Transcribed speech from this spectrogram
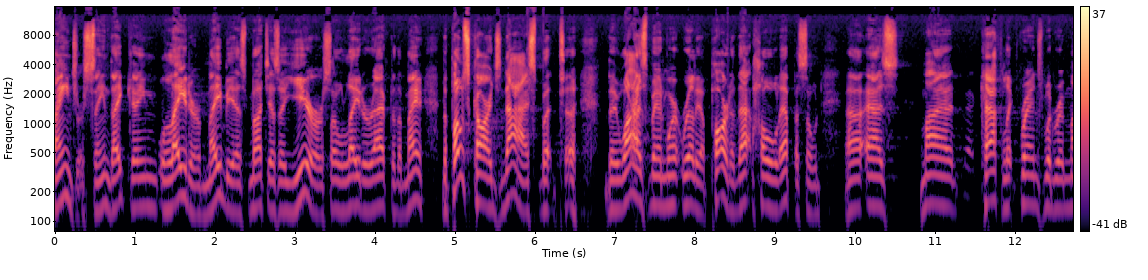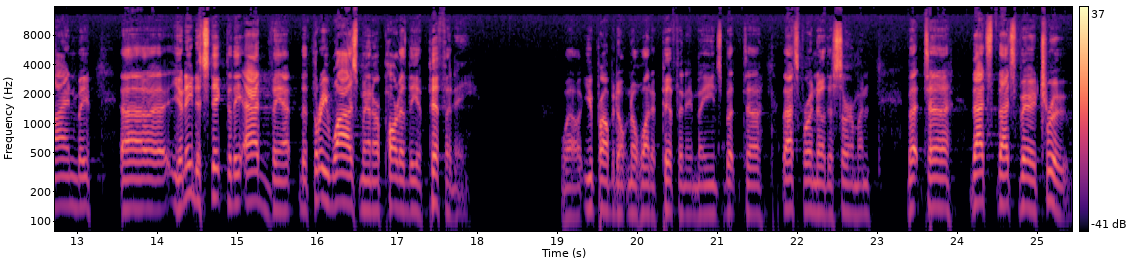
manger scene. They came later, maybe as much as a year or so later after the manger. The postcard's nice, but uh, the wise men weren't really a part of that whole episode. Uh, as my Catholic friends would remind me, uh, you need to stick to the Advent. The three wise men are part of the Epiphany. Well, you probably don't know what Epiphany means, but uh, that's for another sermon. But uh, that's, that's very true.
